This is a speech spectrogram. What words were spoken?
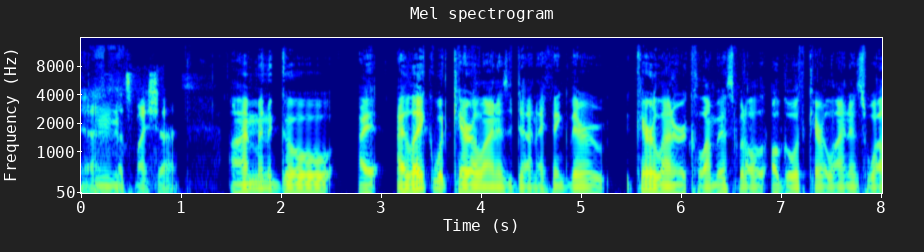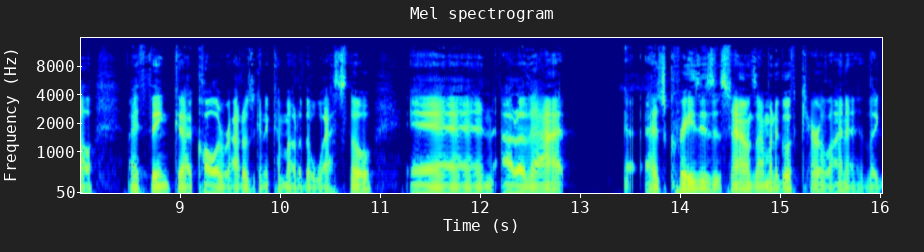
Yeah, Hmm. that's my shot. I'm gonna go. I I like what Carolina's done. I think they're Carolina or Columbus, but I'll I'll go with Carolina as well. I think uh, Colorado's gonna come out of the West though, and out of that, as crazy as it sounds, I'm gonna go with Carolina. Like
